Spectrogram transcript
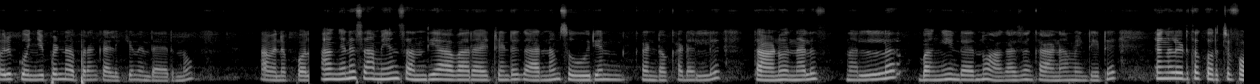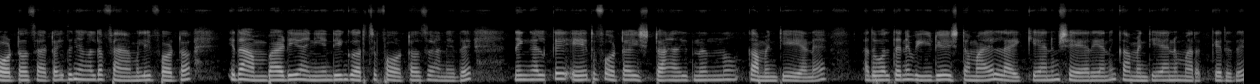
ഒരു കുഞ്ഞിപ്പെണ്ണപ്പുറം കളിക്കുന്നുണ്ടായിരുന്നു. അവനെപ്പോലെ. അങ്ങനെ സമയം സന്ധ്യ ആവാറായിട്ടുണ്ട് കാരണം സൂര്യൻ കണ്ടോ കടലിൽ താണു. എന്നാലും നല്ല ഭംഗിയുണ്ടായിരുന്നു ആകാശം കാണാൻ വേണ്ടിയിട്ട്. ഞങ്ങളെടുത്ത കുറച്ച് ഫോട്ടോസ് ആട്ടോ. ഇത് ഞങ്ങളുടെ ഫാമിലി ഫോട്ടോ. ഇത് അമ്പാടിയും അനിയന്റെയും കുറച്ച് ഫോട്ടോസാണിത് നിങ്ങൾക്ക് ഏത് ഫോട്ടോ ഇഷ്ടമായിരുന്നെന്ന് കമന്റ് ചെയ്യണേ. അതുപോലെ തന്നെ വീഡിയോ ഇഷ്ടമായ ലൈക്ക് ചെയ്യാനും ഷെയർ ചെയ്യാനും കമന്റ് ചെയ്യാനും മറക്കരുത്.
